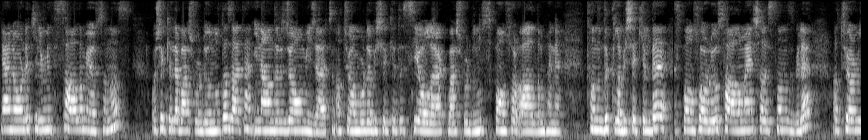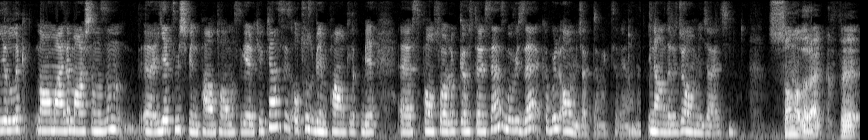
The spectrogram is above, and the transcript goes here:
Yani oradaki limiti sağlamıyorsanız o şekilde başvurduğunuzda zaten inandırıcı olmayacağı için atıyorum burada bir şirkete CEO olarak başvurdunuz sponsor aldım hani tanıdıkla bir şekilde sponsorluğu sağlamaya çalışsanız bile atıyorum yıllık normalde maaşınızın e, 70 bin pound olması gerekirken siz 30 bin poundlık bir e, sponsorluk gösterirseniz bu vize kabul olmayacak demektir yani. İnandırıcı olmayacağı için. Son olarak ve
